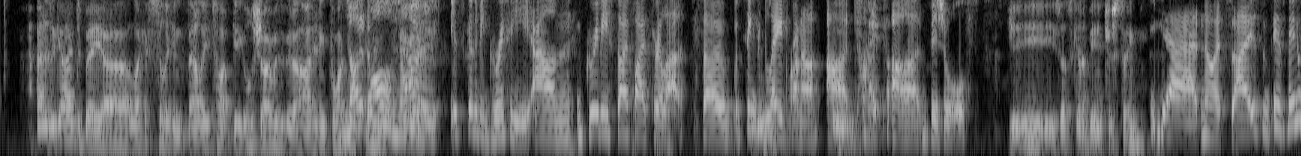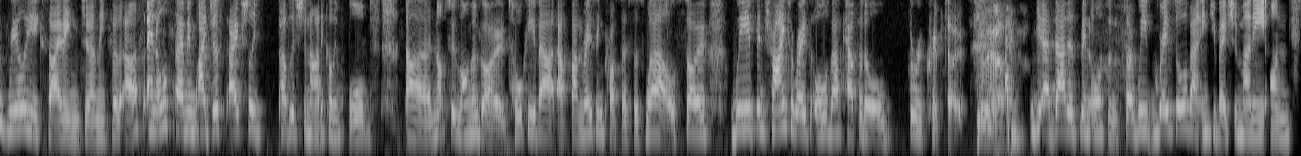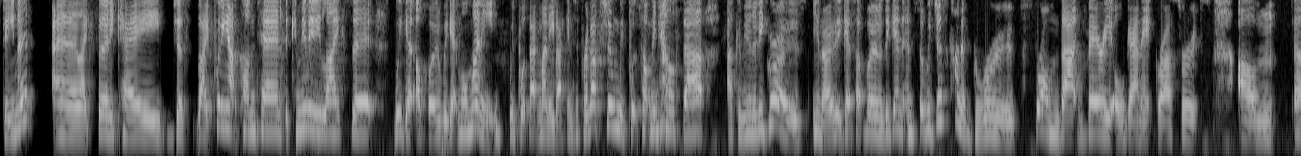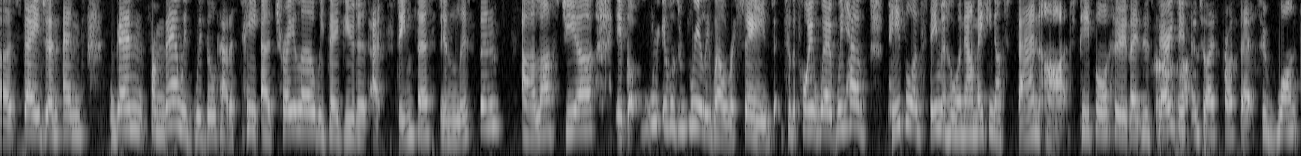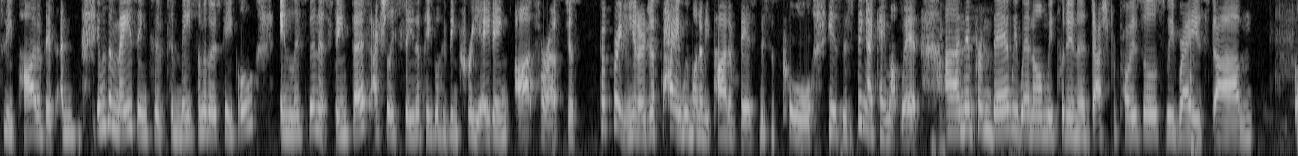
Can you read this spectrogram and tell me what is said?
And is it going to be uh, like a Silicon Valley type giggle show with a bit of hard hitting points? Not at all. No, it's going to be gritty, um, gritty sci-fi thriller. So think Blade Runner uh, type uh, visuals. Jeez, that's going to be interesting. Yeah, no, it's uh, it's it's been a really exciting journey for us, and also, I mean, I just I actually published an article in Forbes uh, not too long ago talking about our fundraising process as well. So we've been trying to raise all of our capital through crypto. Yeah. And yeah, that has been awesome. So we raised all of our incubation money on Steemit. Uh, like 30k just like putting out content the community likes it we get upvoted we get more money we put that money back into production we put something else out our community grows you know it gets upvoted again and so we just kind of grew from that very organic grassroots um, uh, stage and and then from there we, we built out a, t- a trailer we debuted it at SteemFest in lisbon uh, last year. It got it was really well received to the point where we have people on Steemit who are now making us fan art. People who like, this very uh-huh. decentralized process who want to be part of this, and it was amazing to to meet some of those people in Lisbon at SteemFest. Actually, see the people who've been creating art for us just for free, you know, just, hey, we want to be part of this. This is cool. Here's this thing I came up with. Uh, and then from there, we went on, we put in a dash proposals. We raised, um,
